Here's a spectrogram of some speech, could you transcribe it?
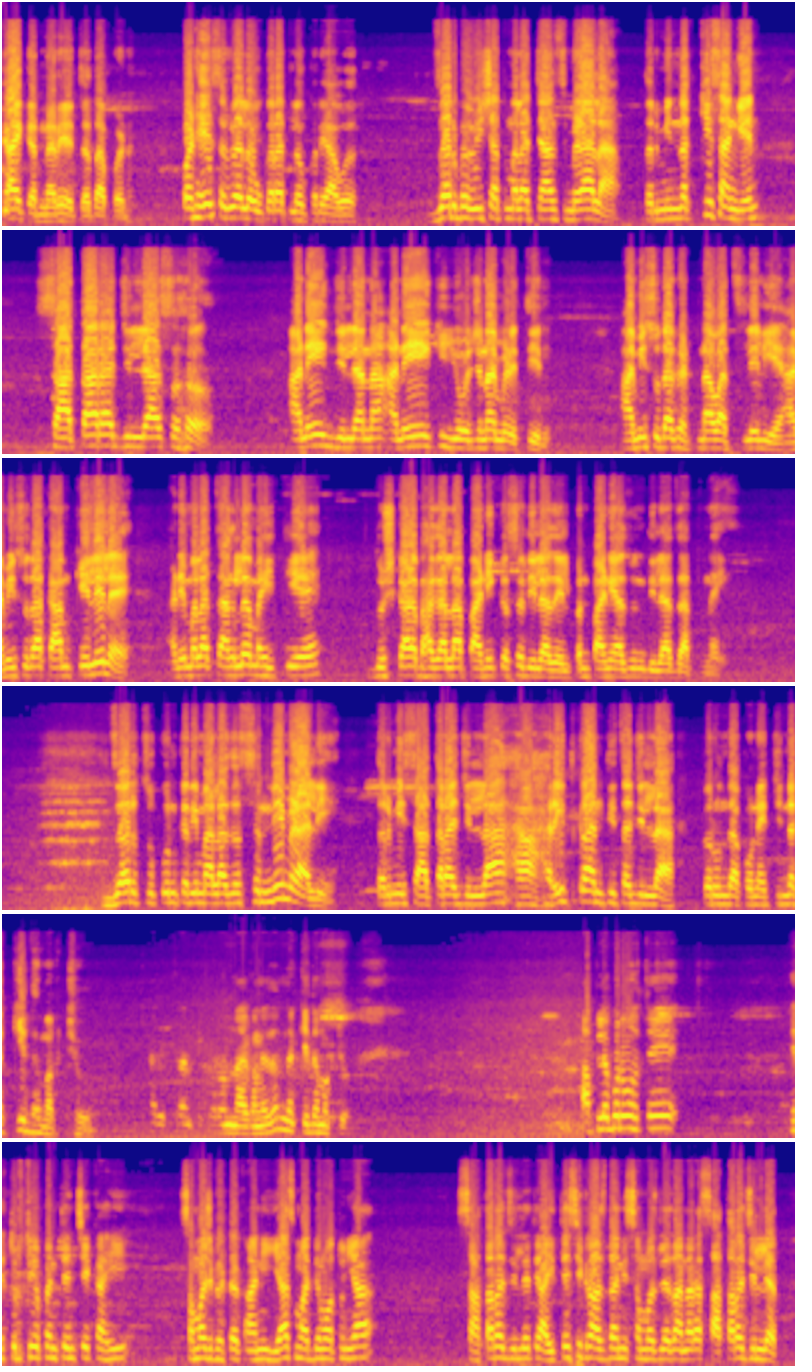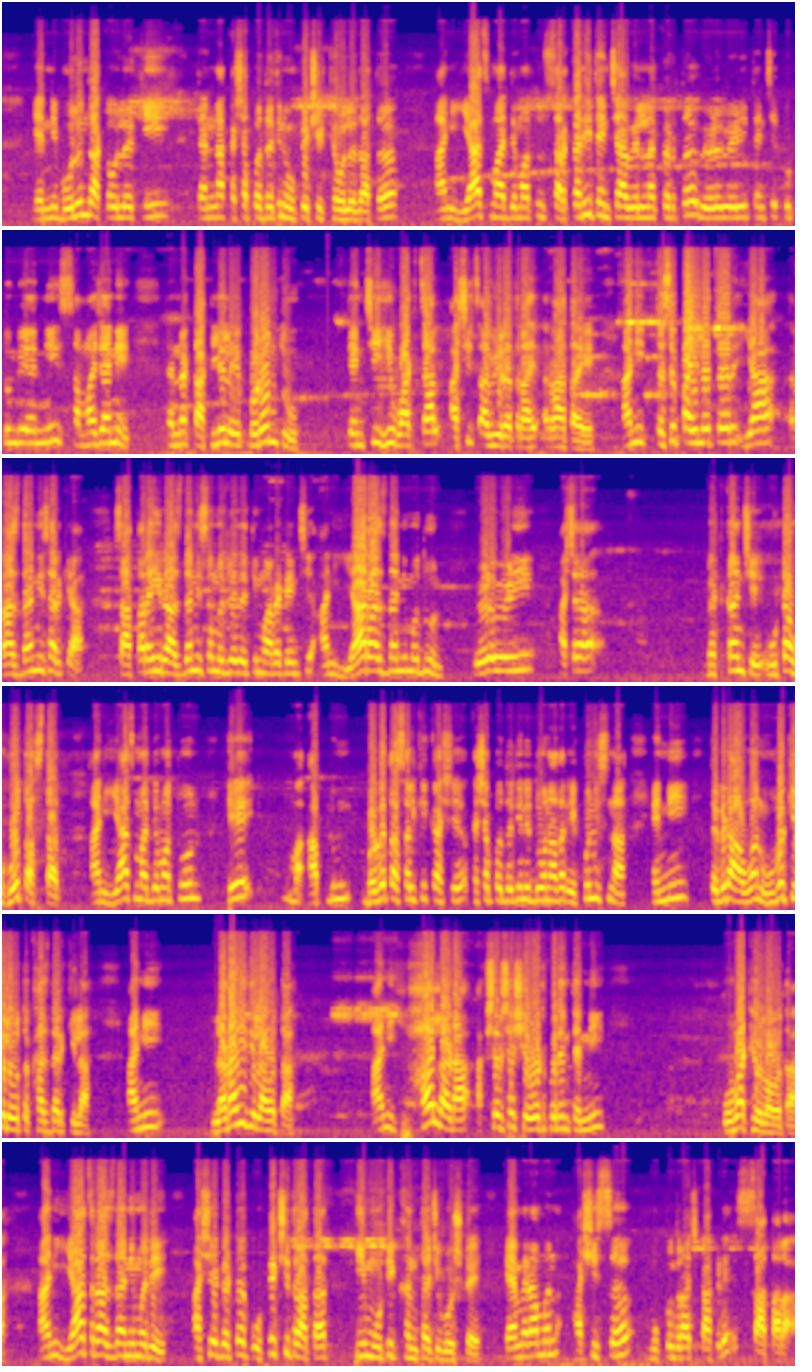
काय करणार याच्यात आपण? पण हे सगळं लवकरात लवकर यावं. जर भविष्यात मला चान्स मिळाला तर मी नक्की सांगेन सातारा जिल्ह्यासह अनेक जिल्ह्यांना अनेक योजना मिळतील. आम्ही सुद्धा घटना वाचलेली आहे. आम्ही सुद्धा काम केलेलं आहे. आणि मला चांगलं माहिती आहे दुष्काळ भागाला पाणी कसं दिलं जाईल पण पाणी अजून दिल्या जात नाही. जर चुकून कधी मला जर संधी मिळाली तर मी सातारा जिल्हा हा हरित क्रांतीचा जिल्हा करून दाखवण्याची नक्की धमक ठेवू. हरित क्रांती करून दाखवण्याचा नक्की धमक ठेवू. आपल्याबरोबर होते हे तृतीय पंथ्यांचे काही समाज घटक आणि याच माध्यमातून या सातारा जिल्ह्यात ऐतिहासिक राजधानी समजल्या जाणाऱ्या सातारा जिल्ह्यात यांनी बोलून दाखवलं की त्यांना कशा पद्धतीने उपेक्षित ठेवलं जातं आणि याच माध्यमातून सरकारही त्यांची अवेलना करतं. वेळोवेळी त्यांचे कुटुंबियांनी समाजाने त्यांना टाकलेलं आहे. परंतु त्यांची ही वाटचाल अशीच अविरत राह राहत आहे. आणि तसं पाहिलं तर या राजधानीसारख्या सातारा ही राजधानी समजली जाते मराठ्यांची आणि या राजधानीमधून वेळोवेळी अशा घटकांचे उठाव होत असतात. आणि याच माध्यमातून हे आपण बघत असाल की कशा कशा पद्धतीने दोन हजार एकोणीसना यांनी तगडं आव्हान उभं केलं होतं खासदारकीला आणि लढाही दिला होता. आणि हा लढा अक्षरशः शेवटपर्यंत त्यांनी उभा ठेवला होता. आणि याच राजधानीमध्ये असे घटक उपेक्षित राहतात ही मोठी खंताची गोष्ट आहे. कॅमेरामन आशिषसह मुकुंदराज काकडे सातारा.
